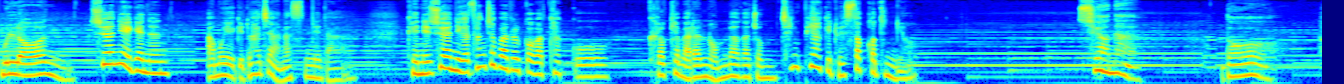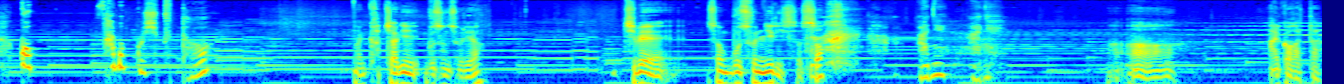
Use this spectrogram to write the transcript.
물론 수연이에게는 아무 얘기도 하지 않았습니다. 괜히 수연이가 상처받을 것 같았고 그렇게 말하는 엄마가 좀 창피하기도 했었거든요. 수연아, 너 꼭 사먹고시 붙어? 아니, 갑자기 무슨 소리야? 집에 집에서 무슨 일 있었어? 아, 아니, 아니. 아, 아 알 것 같다.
